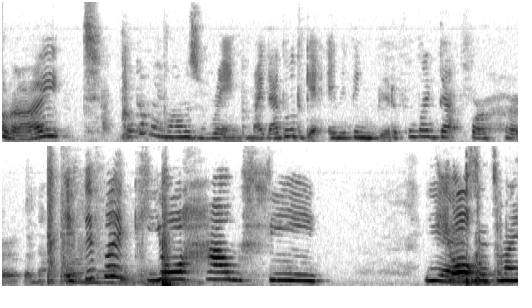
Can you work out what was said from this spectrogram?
Alright. Look at my mom's ring. My dad would get anything beautiful like that for her, but not. Is this like your housey? Yes, Sure. it's my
